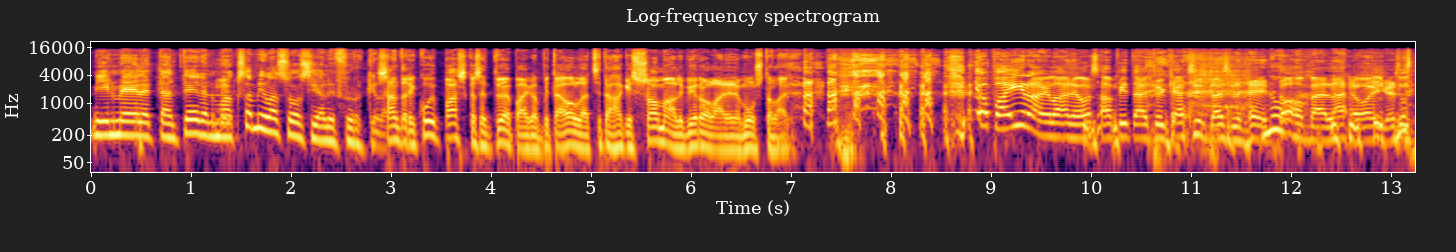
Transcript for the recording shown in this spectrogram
niin me eletään teidän maksamilla sosiaalifyrkillä. Santeri, kuin paska sen työpaikan pitää olla, että sitä hakisi somali, virolainen ja mustalainen? Jopa iranilainen osaa pitäytyä käsistä sille, että hei, No. tohon mä en lähde oikeesti. Just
